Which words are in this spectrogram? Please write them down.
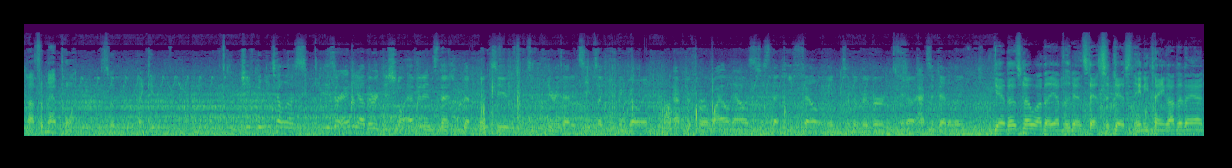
uh, from that point. So thank you. Chief, can you tell us, is there any other additional evidence that, that points you to the theory that it seems like you've been going after for a while now? It's just that he fell into the river, you know, accidentally? Yeah, there's no other evidence that suggests anything other than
